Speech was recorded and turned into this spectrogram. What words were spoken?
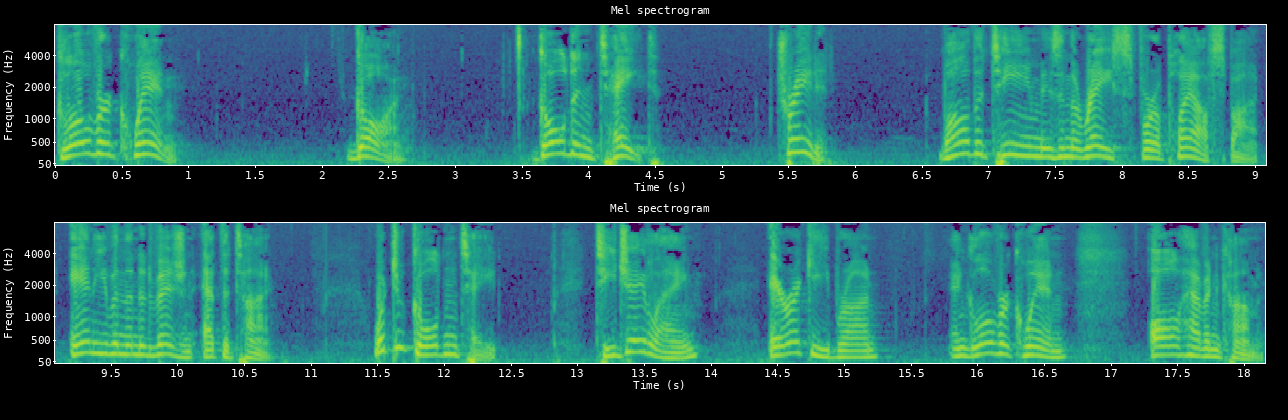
Glover Quin, gone. Golden Tate, traded. While the team is in the race for a playoff spot and even the division at the time. What do Golden Tate, TJ Lang, Eric Ebron, and Glover Quin all have in common?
